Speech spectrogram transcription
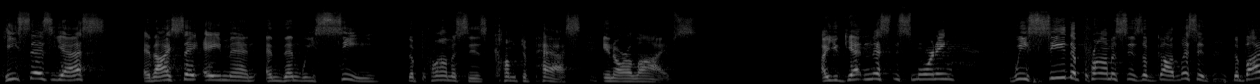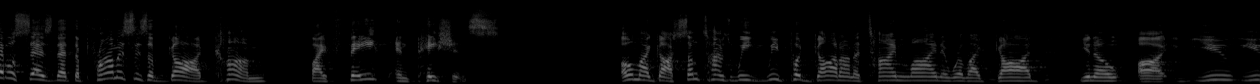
He says yes, and I say amen, and then we see the promises come to pass in our lives. Are you getting this this morning? We see the promises of God. Listen, the Bible says that the promises of God come by faith and patience. Oh my gosh, sometimes we, we put God on a timeline and we're like, God, you know, uh, you, you,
